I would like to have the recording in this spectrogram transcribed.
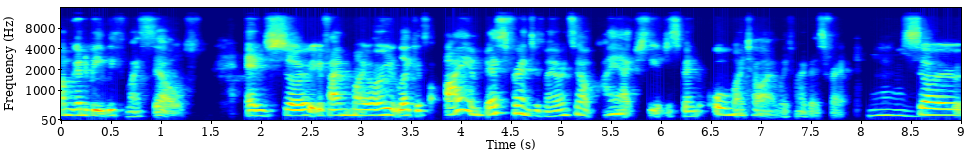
I'm going to be with myself. And so if i'm my own like if i am best friends with my own self i actually have to spend all my time with my best friend. Mm. so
